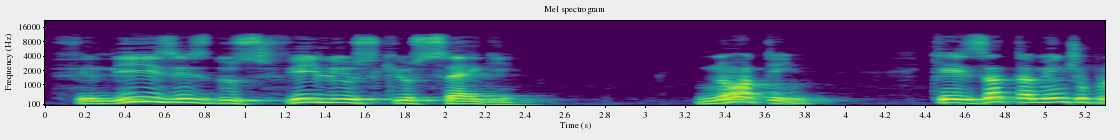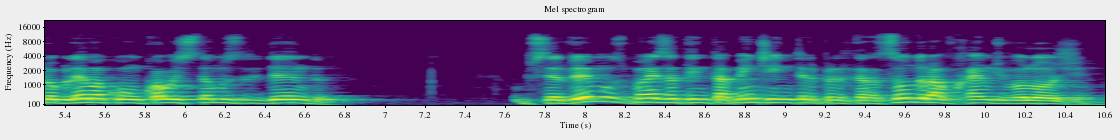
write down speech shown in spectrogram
felizes dos filhos que o seguem. Notem que é exatamente o problema com o qual estamos lidando. Observemos mais atentamente a interpretação do Rav Chaim de Volozhin,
